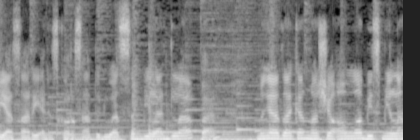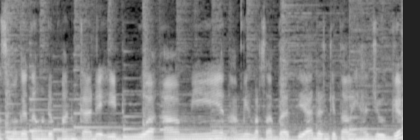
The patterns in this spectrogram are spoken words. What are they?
Viasari underscore 1298, mengatakan Masya Allah, Bismillah, semoga tahun depan KDI 2, amin, amin, bersahabat ya, dan kita lihat juga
